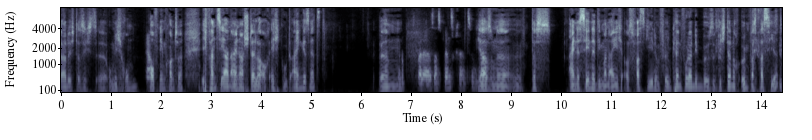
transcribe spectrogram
dadurch, dass ich es äh, um mich rum ja. aufnehmen konnte. Ich fand sie an einer Stelle auch echt gut eingesetzt. Ähm, bei der Suspense-Kreation. Ja, so eine, äh, das, eine Szene, die man eigentlich aus fast jedem Film kennt, wo dann dem Bösewicht da noch irgendwas passiert.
